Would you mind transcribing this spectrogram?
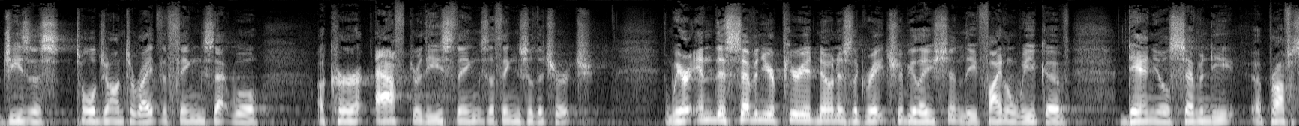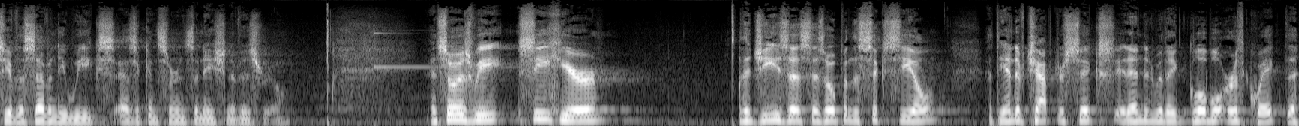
Jesus told John to write the things that will occur after these things, the things of the church. And we are in this seven year period known as the Great Tribulation, the final week of Daniel's 70, uh, prophecy of the 70 weeks as it concerns the nation of Israel. And so, as we see here that Jesus has opened the sixth seal, at the end of chapter 6, it ended with a global earthquake. The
